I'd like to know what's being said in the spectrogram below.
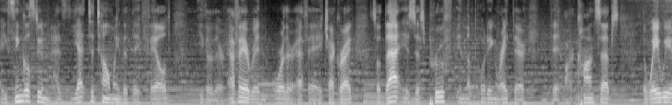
A single student has yet to tell me that they failed either their FAA written or their FAA check ride. So that is just proof in the pudding right there that our concepts the way we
